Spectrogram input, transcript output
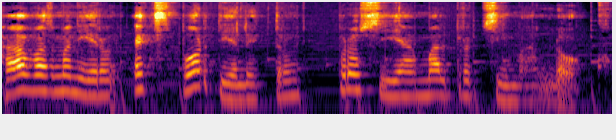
havas manieron exporti electron pro sia malproxima loco.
